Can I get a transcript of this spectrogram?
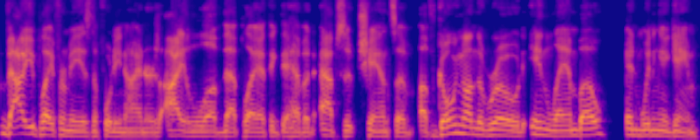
value play for me is the 49ers. I love that play. I think they have an absolute chance of of going on the road in Lambeau and winning a game.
